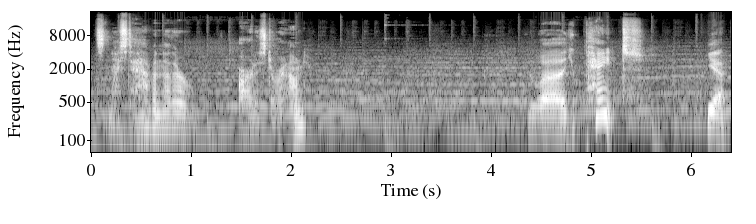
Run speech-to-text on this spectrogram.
It's nice to have another artist around. You uh, you paint. yeah,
